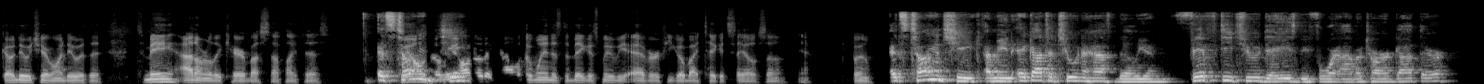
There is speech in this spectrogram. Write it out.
Go do what you want to do with it. To me, I don't really care about stuff like this. It's We all, tongue know, we all know that Gone with the Wind is the biggest movie ever if you go by ticket sales. So yeah, boom. It's tongue in cheek. I mean, it got to two and a half billion 52 days before Avatar got there.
